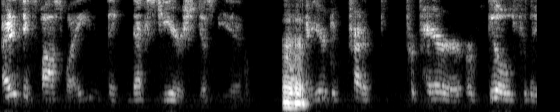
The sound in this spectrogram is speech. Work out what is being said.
I didn't think it's possible. I even think next year should just be a, mm-hmm. a year to try to prepare or build for the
